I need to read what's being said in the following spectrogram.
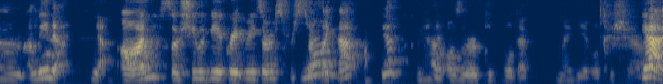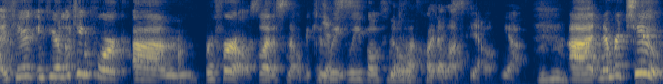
um, Alina Yeah. on, so she would be a great resource for stuff Yeah. like that. Yeah, we have other people that might be able to share. Yeah, if you're if you're looking for um, referrals, let us know because Yes, we, we both know have quite a lot of contacts, yeah. people. Yeah. Mhm. Uh, number two,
